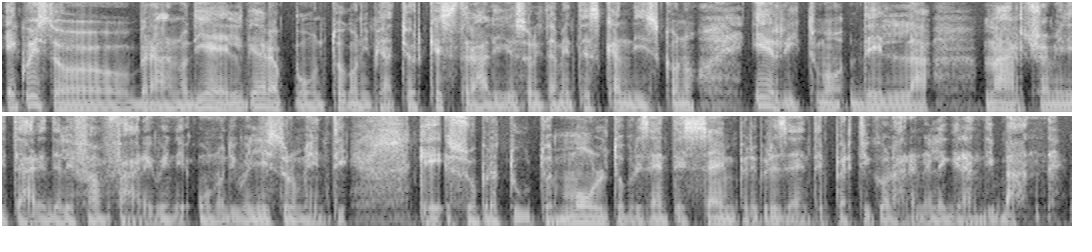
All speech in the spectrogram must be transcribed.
E questo brano di Elgar appunto con i piatti orchestrali che solitamente scandiscono il ritmo della marcia militare delle fanfare, quindi uno di quegli strumenti che soprattutto è molto presente e sempre presente in particolare nelle grandi bande.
